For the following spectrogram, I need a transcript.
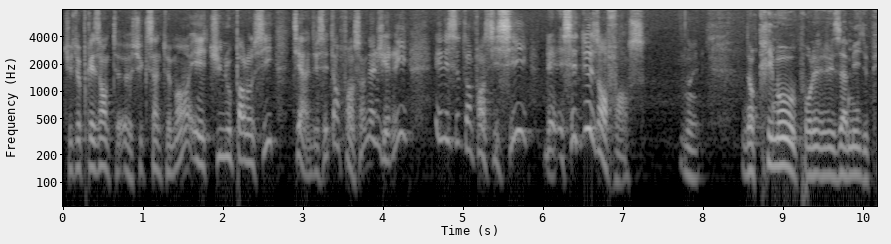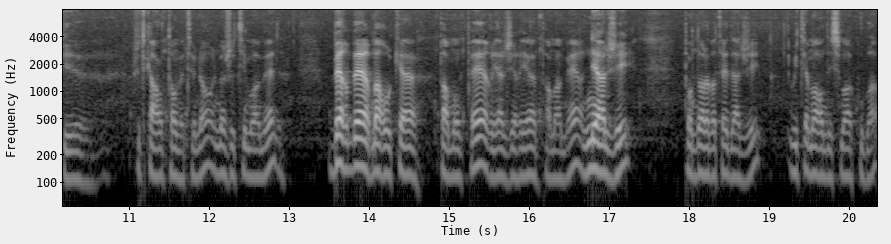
tu te présentes euh, succinctement et tu nous parles aussi, tiens, de cette enfance en Algérie et de cette enfance ici, de, ces deux enfances. Donc Crimo, pour les, amis depuis euh, de 40 ans maintenant, le Majouti Mohamed, berbère marocain par mon père et algérien par ma mère, né à Alger pendant la bataille d'Alger, 8e arrondissement à Cuba.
